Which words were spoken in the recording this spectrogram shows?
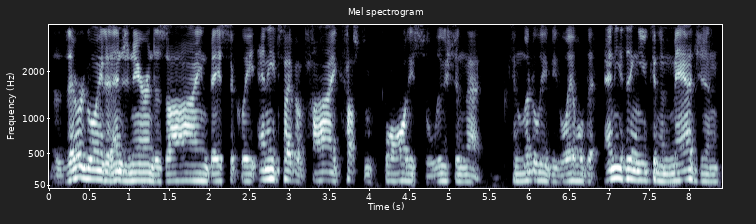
They're going to engineer and design basically any type of high custom quality solution that can literally be labeled to anything you can imagine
